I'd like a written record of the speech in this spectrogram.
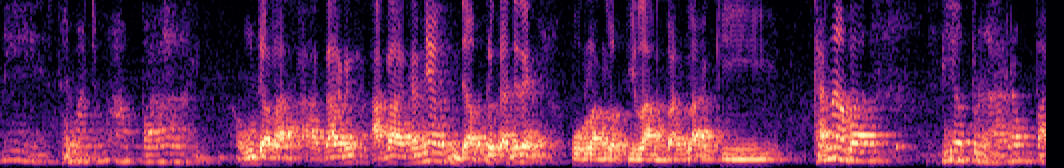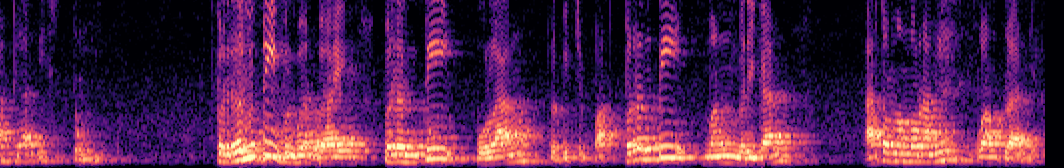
Ini istri macam apa lah ini? Udahlah, akhir, akhirnya daplek aja deh, pulang lebih lambat lagi. Karena apa? Dia berharap pada istri. Berhenti berbuat baik, berhenti pulang lebih cepat, berhenti memberikan atau mengurangi uang belanja.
